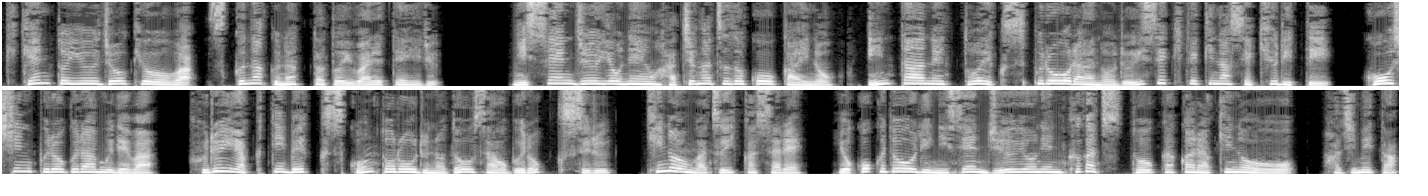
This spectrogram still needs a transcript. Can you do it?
危険という状況は少なくなったと言われている。2014年8月度公開のインターネットエクスプローラーの累積的なセキュリティ更新プログラムでは古いアクティベックスコントロールの動作をブロックする機能が追加され、予告通り2014年9月10日から機能を始めた。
